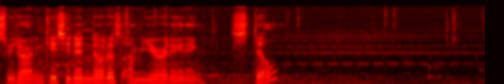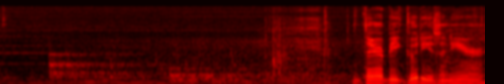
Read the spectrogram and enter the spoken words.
Sweetheart. In case you didn't notice, I'm urinating. Still? There be goodies in here.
